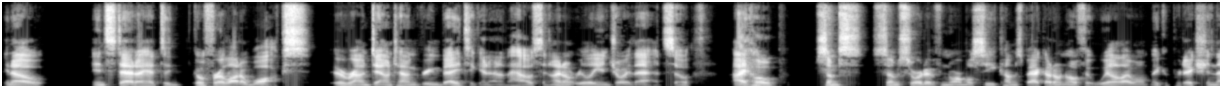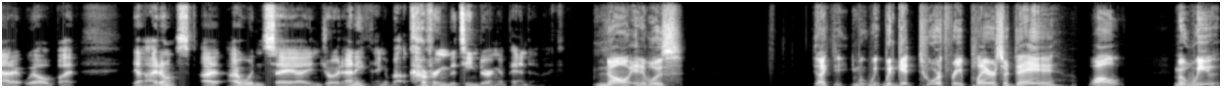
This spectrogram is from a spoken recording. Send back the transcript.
you know, instead I had to go for a lot of walks around downtown Green Bay to get out of the house. And I don't really enjoy that. So I hope some, some sort of normalcy comes back. I don't know if it will. I won't make a prediction that it will, but yeah, I don't, I, I wouldn't say I enjoyed anything about covering the team during a pandemic. No, it was like we'd get two or three players a day. While I mean, we, you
